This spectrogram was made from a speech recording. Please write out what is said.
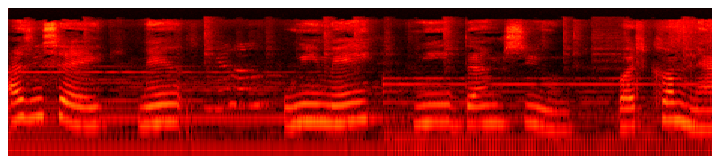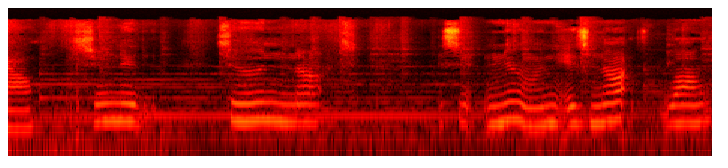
As you say, may we may need them soon. But come now, soon it soon not noon is not long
